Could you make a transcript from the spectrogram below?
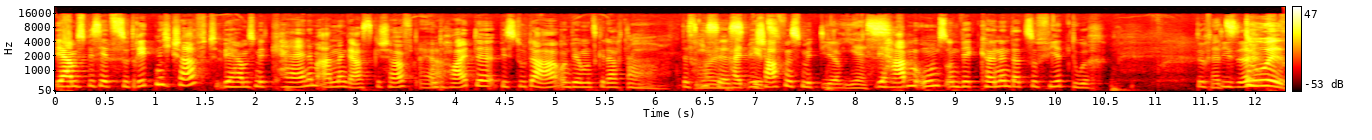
Wir haben es bis jetzt zu dritt nicht geschafft, wir haben es mit keinem anderen Gast geschafft und heute bist du da und wir haben uns gedacht, das ist es, Heute wir geht's. schaffen es mit dir. Yes. Wir haben uns und wir können da zu viert durch. Durch Let's diese do it.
